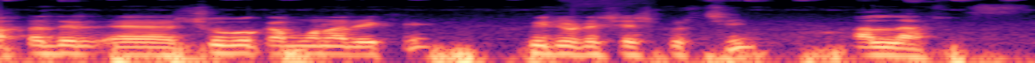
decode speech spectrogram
আপনাদের শুভকামনা রেখে ভিডিওটা শেষ করছি। আল্লাহ হাফিজ।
